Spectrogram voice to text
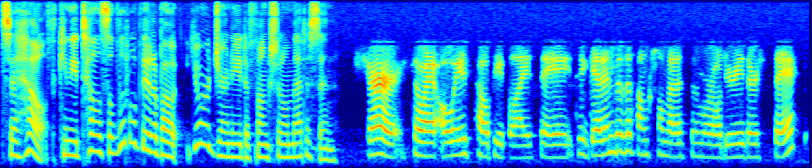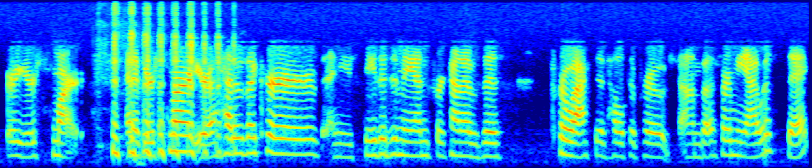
to health. Can you tell us a little bit about your journey to functional medicine? Sure. So I always tell people, I say, to get into the functional medicine world, you're either sick or you're smart. And if you're smart, you're ahead of the curve and you see the demand for kind of this proactive health approach. Um, but for me, I was sick.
